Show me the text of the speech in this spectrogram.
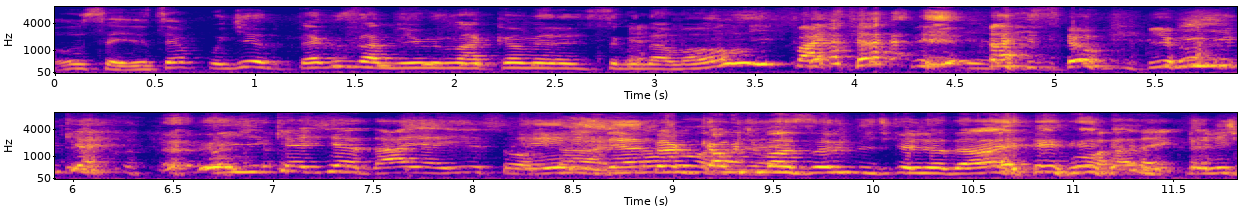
Ou seja, você é fudido, pega os amigos numa câmera de segunda mão e faz, faz seu filme. Finge que, é, finge que é Jedi aí, só. Eles deram, pega o cabo de maçã e finge que é Jedi. Porra, é eles,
